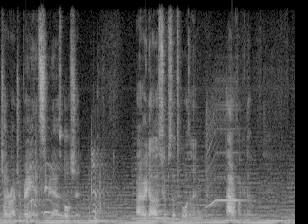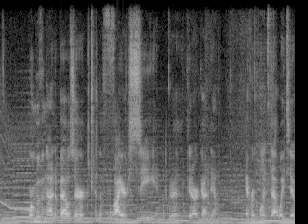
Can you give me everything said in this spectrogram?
Jolly Roger Bay and stupid ass bullshit. Oh wait, no, that was two episodes ago, wasn't it? I don't fucking know. We're moving on to Bowser and the Fire Sea, and we're gonna get our goddamn Ever coins that way too.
